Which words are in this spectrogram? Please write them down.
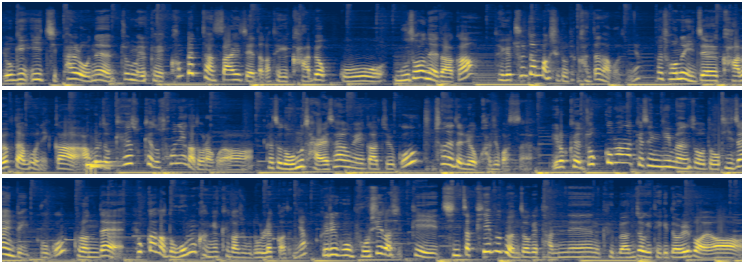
여기 이 G8로는 좀 이렇게 컴팩트한 사이즈에다가 되게 가볍고 무선에다가 되게 충전 방식도 되게 간단하거든요. 저는 이제 가볍다 보니까 아무래도 계속해서 손이 가더라고요. 그래서 너무 잘 사용해가지고 추천해드리려고 가지고 왔어요. 이렇게 조그맣게 생기면서도 디자인도 이쁘고 그런데 효과가 너무 강력해가지고 놀 랬거든요. 그리고 보시다시피 진짜 피부 면적에 닿는 그 면적이 되게 넓어요.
